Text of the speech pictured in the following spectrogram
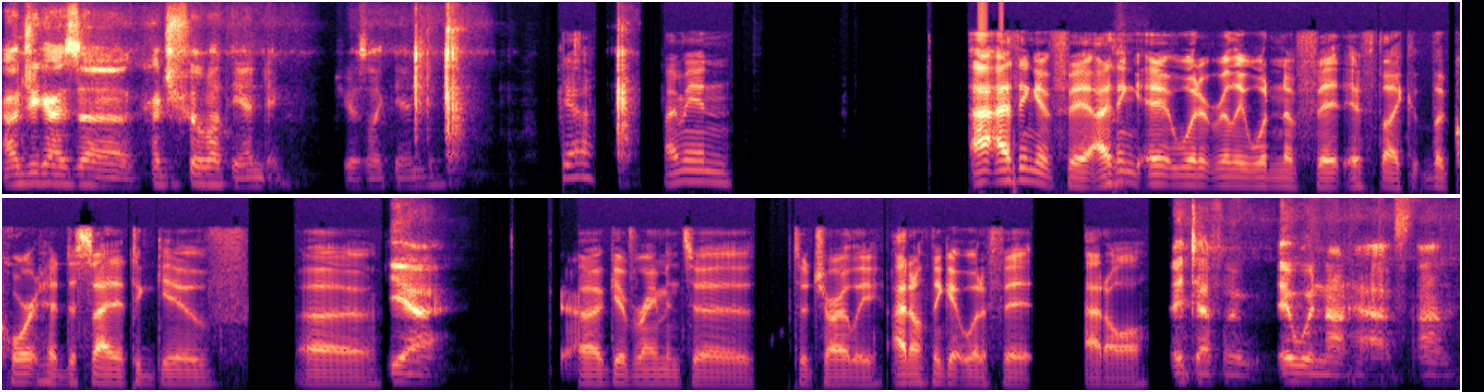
How'd you guys uh how'd you feel about the ending do you guys like the ending yeah i mean I, I think it fit. I think it would it really wouldn't have fit if like the court had decided to give uh yeah uh give Raymond to to Charlie. I don't think it would have fit at all. It definitely it would not have. Um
